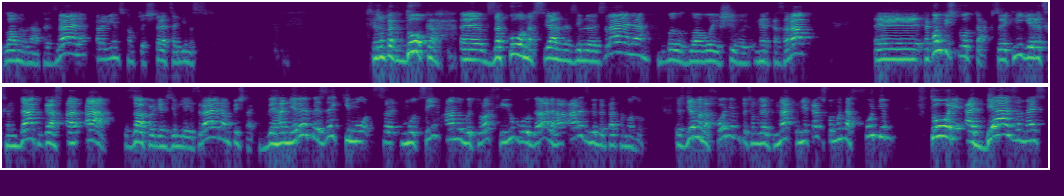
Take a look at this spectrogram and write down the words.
главного равната Израиля раввинском, то есть считается один из, скажем так, дока в законах, связанных с землей Израиля, был главой Ишивы Мерказараб. Так он пишет вот так, в своей книге Рецхенда, как раз о, о заповедях земли Израиля, он пишет так. «Веганире безе кимоцим ану бетурах хию буда аль хаарец беберкат Амазон». То есть где мы находим? То есть он говорит, на, мне кажется, что мы находим в Торе обязанность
